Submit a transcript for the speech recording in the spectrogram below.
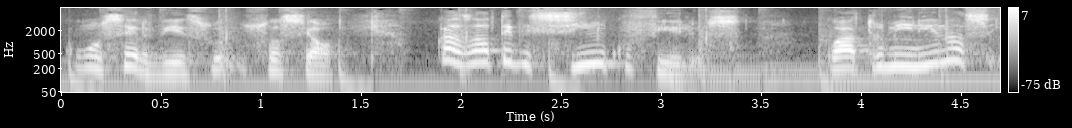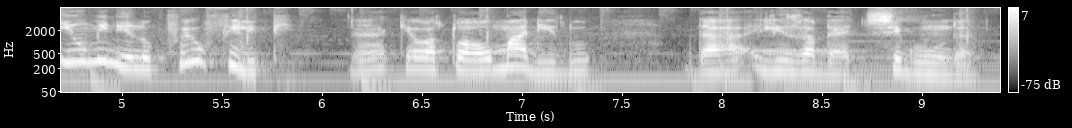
com o serviço social. O casal teve cinco filhos, quatro meninas e um menino, que foi o Philip, né, que é o atual marido da Elizabeth II.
